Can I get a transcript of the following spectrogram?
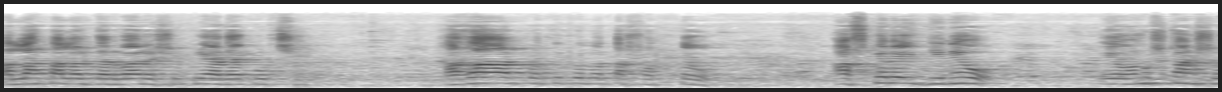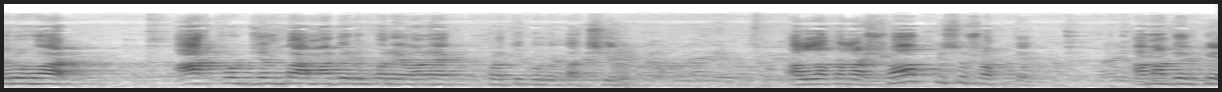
আল্লাহ তালার দরবারে শুক্রিয়া আদায় করছি। হাজার প্রতিকূলতা সত্ত্বেও আজকের এই দিনেও এই অনুষ্ঠান শুরু হওয়ার আগ পর্যন্ত আমাদের উপরে অনেক প্রতিকূলতা ছিল। আল্লাহ তালা সব কিছু সত্ত্বে আমাদেরকে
